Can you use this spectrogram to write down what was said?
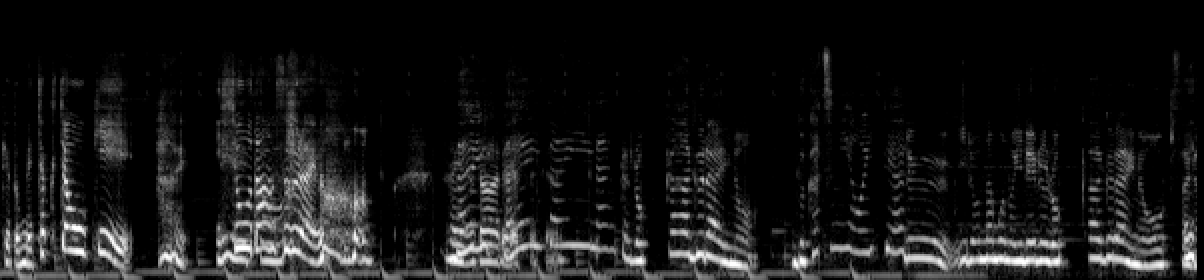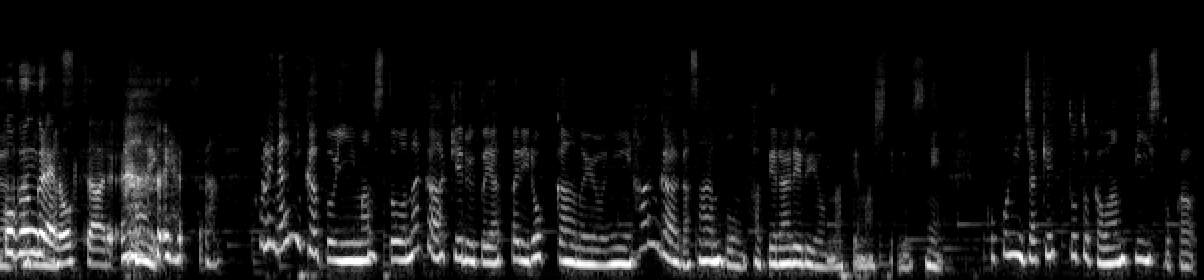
けどめちゃくちゃ大きいはい。衣装ダンスぐらいの、サイズがあるやつだいですよね。たいなんかロッカーぐらいの部活に置いてあるいろんなもの入れるロッカーぐらいの大きさが2個分ぐらいの大ききさある、はい。これ何かと言いますと中開けるとやっぱりロッカーのようにハンガーが3本立てられるようになってましてですね。ここにジャケットとかワンピースとか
